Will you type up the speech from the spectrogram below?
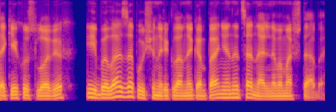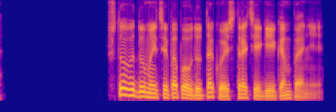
Таких условиях и была запущена рекламная кампания национального масштаба. Что вы думаете по поводу такой стратегии компании?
